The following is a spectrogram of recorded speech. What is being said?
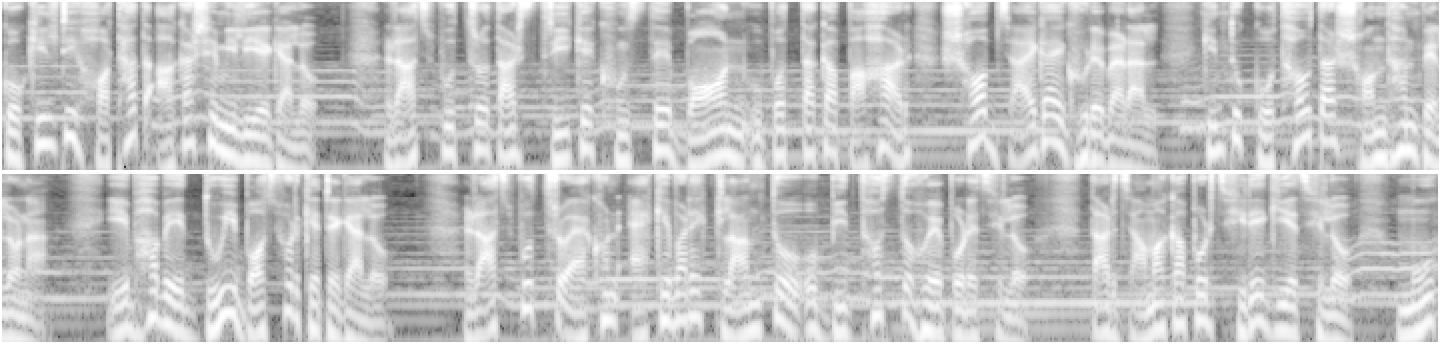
কোকিলটি হঠাৎ আকাশে মিলিয়ে গেল। রাজপুত্র তার স্ত্রীকে খুঁজতে বন, উপত্যকা, পাহাড়, সব জায়গায় ঘুরে বেড়াল, কিন্তু কোথাও তার সন্ধান পেল না। এভাবে দুই বছর কেটে গেল। রাজপুত্র এখন একেবারে ক্লান্ত ও বিধ্বস্ত হয়ে পড়েছিল। তার জামাকাপড় ছিঁড়ে গিয়েছিল, মুখ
